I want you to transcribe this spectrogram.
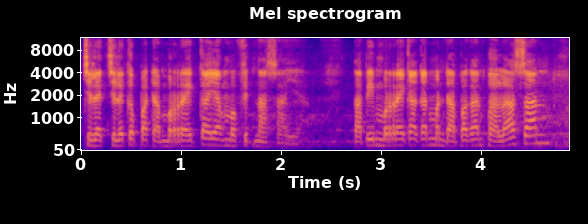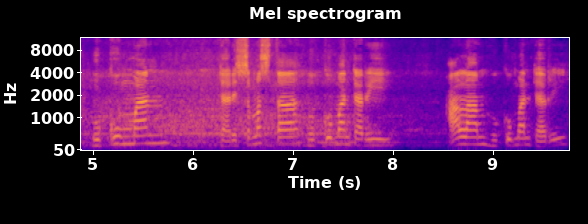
jelek-jelek kepada mereka yang memfitnah saya. Tapi mereka akan mendapatkan balasan, hukuman dari semesta, hukuman dari alam, hukuman dari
